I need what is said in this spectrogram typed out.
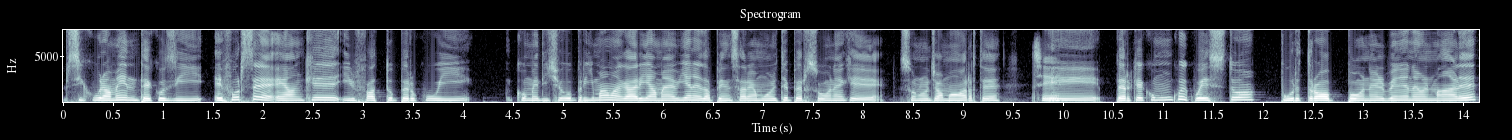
Sicuramente così e forse è anche il fatto per cui come dicevo prima, magari a me viene da pensare a molte persone che sono già morte. Sì. Perché comunque questo, purtroppo, nel bene e nel male,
